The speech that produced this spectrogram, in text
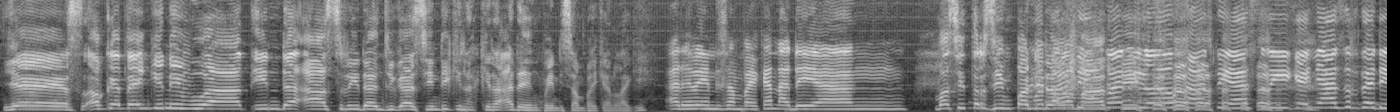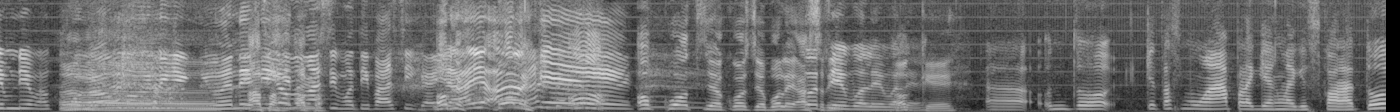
Yes, oke thank you nih buat Indah, Asri dan juga Cindy. Kira-kira ada yang pengen disampaikan lagi? Ada yang disampaikan, ada yang Masih tersimpan di dalam hati. di dalam hati Asri. Kayaknya Asri tadi diem-diem. Aku mau ngomong nih gimana Apa? nih? Dia mau Apa? ngasih motivasi kayak Oke, Ya, ayo, boleh. oke. Oh, oh quotes-nya, quotes-nya boleh Asri. Quotes-nya boleh, boleh. Oke. Eh, untuk kita semua apalagi yang lagi sekolah tuh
